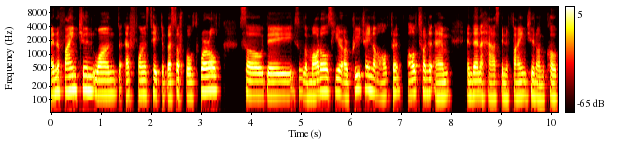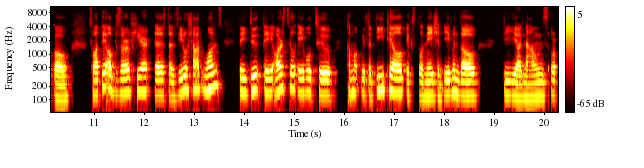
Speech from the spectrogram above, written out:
And the fine-tuned one, the F1s take the best of both worlds. So they, so the models here are pre-trained on Ultra, Ultra 100M and then has been fine-tuned on Coco. So what they observe here is the zero shot ones, they do, they are still able to come up with a detailed explanation, even though the uh, nouns or,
